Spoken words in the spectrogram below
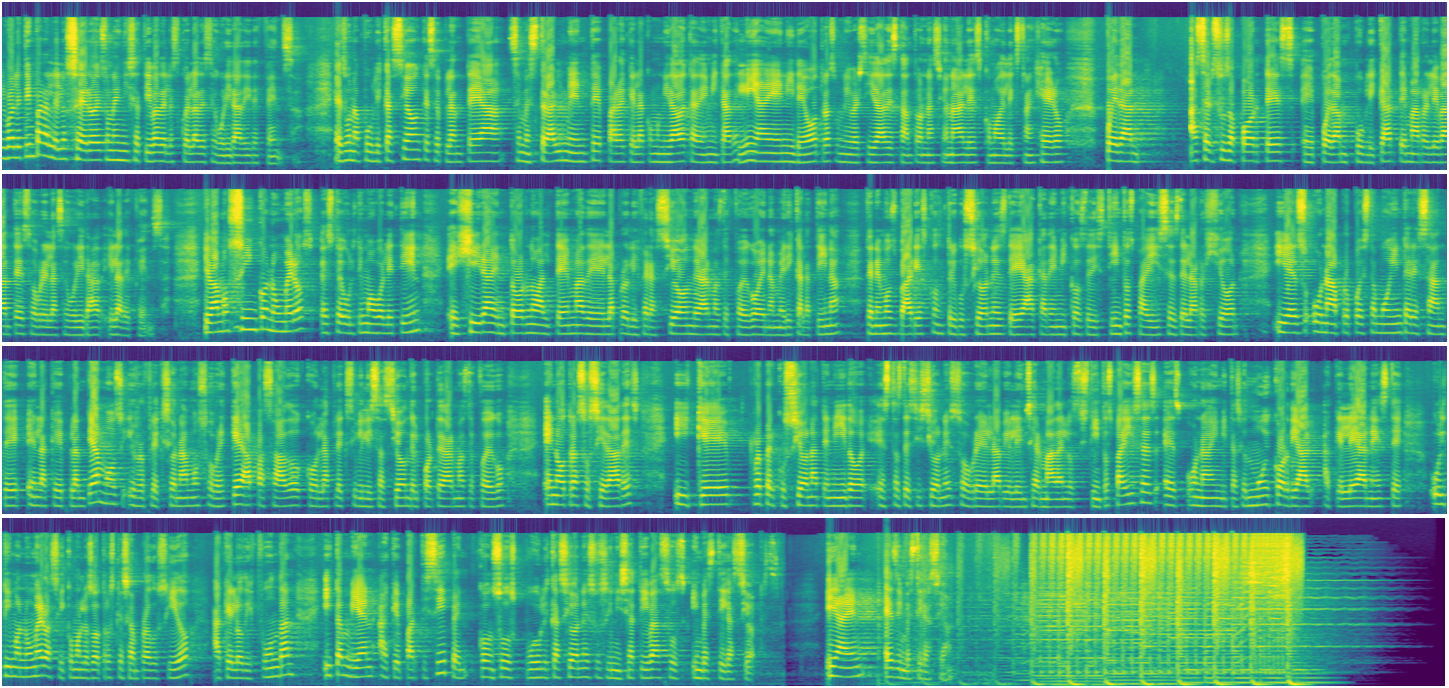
El Boletín Paralelo Cero es una iniciativa de la Escuela de Seguridad y Defensa. Es una publicación que se plantea semestralmente para que la comunidad académica del IAN y de otras universidades, tanto nacionales como del extranjero, puedan hacer sus aportes, eh, puedan publicar temas relevantes sobre la seguridad y la defensa. Llevamos cinco números, este último boletín eh, gira en torno al tema de la proliferación de armas de fuego en América Latina. Tenemos varias contribuciones de académicos de distintos países de la región y es una propuesta muy interesante en la que planteamos y reflexionamos sobre qué ha pasado con la flexibilización del porte de armas de fuego en otras sociedades y qué repercusión ha tenido estas decisiones sobre la violencia armada en los distintos países. Es una invitación muy cordial a que lean este último número, así como los otros que se han producido, a que lo difundan y también a que participen con sus publicaciones, sus iniciativas, sus investigaciones. IAN es investigación.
